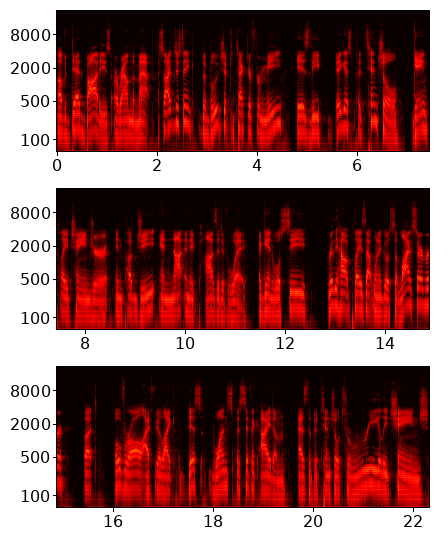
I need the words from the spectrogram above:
of dead bodies around the map. So i just think the blue chip detector for me is the biggest potential gameplay changer in pubg and not in a positive way. Again we'll see really how it plays out when it goes to live server but overall i feel like this one specific item has the potential to really change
